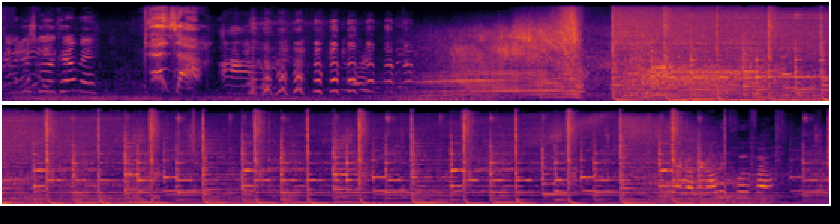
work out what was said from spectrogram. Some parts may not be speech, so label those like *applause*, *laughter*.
Hvad vil du skal ud og køre med? Det *laughs* har da godt lige.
